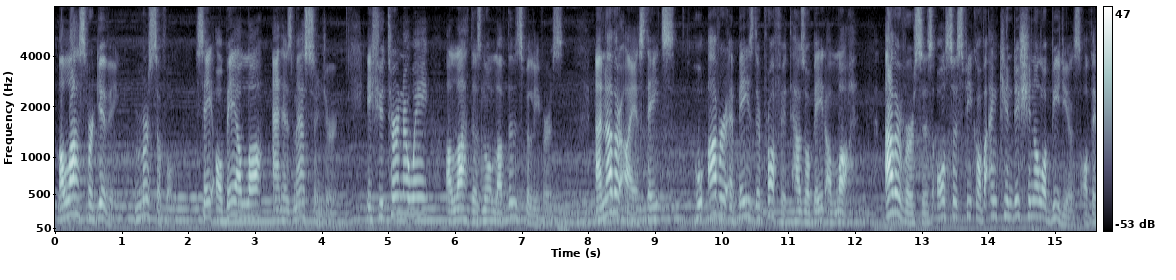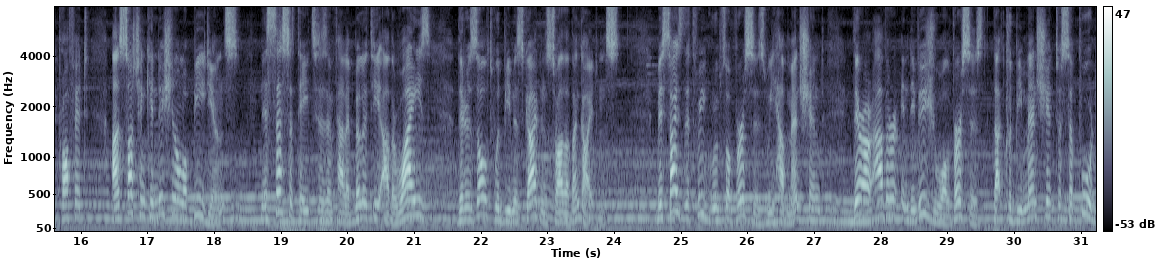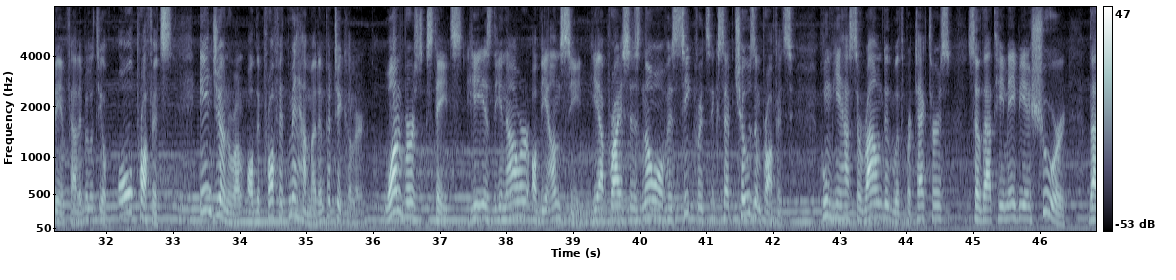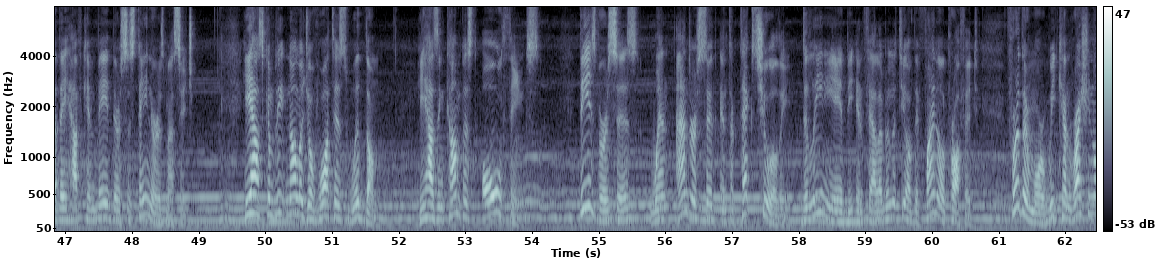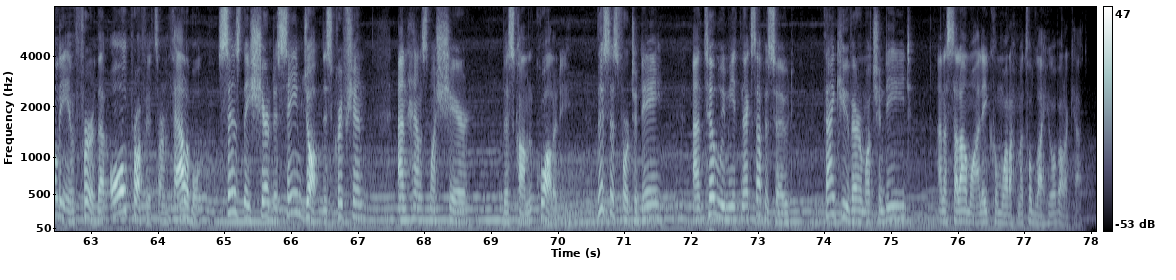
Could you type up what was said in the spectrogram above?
Allah is forgiving, merciful. Say, obey Allah and His Messenger. If you turn away, Allah does not love the disbelievers. Another ayah states, Whoever obeys the Prophet has obeyed Allah. Other verses also speak of unconditional obedience of the Prophet, and such unconditional obedience necessitates his infallibility, otherwise, the result would be misguidance rather than guidance. Besides the three groups of verses we have mentioned, there are other individual verses that could be mentioned to support the infallibility of all prophets in general or the Prophet Muhammad in particular. One verse states, He is the knower of the unseen. He apprises no of His secrets except chosen prophets, whom He has surrounded with protectors, so that He may be assured that they have conveyed their sustainer''s message. He has complete knowledge of what is with them. He has encompassed all things. These verses, when understood intertextually, delineate the infallibility of the final prophet. Furthermore, we can rationally infer that all prophets are infallible since they share the same job description and hence must share this common quality. This is for today. Until we meet next episode, thank you very much indeed and Assalamu alaikum wa rahmatullahi wa barakatuh.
